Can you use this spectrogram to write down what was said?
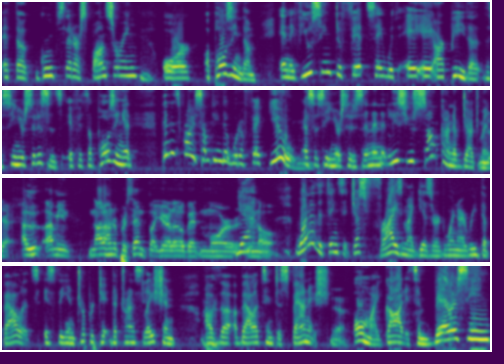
at the groups that are sponsoring or opposing them. And if you seem to fit, say with AARP, the the senior citizens, if it's opposing it, then it's probably something that would affect you as a senior citizen, and at least use some kind of judgment. yeah I, I mean not 100% but you're a little bit more Yeah. you know One of the things that just fries my gizzard when I read the ballots is the interpret the translation of the uh, ballots into Spanish. Yeah. Oh my God, it's embarrassing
